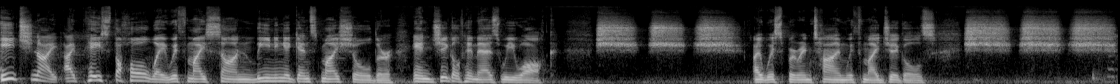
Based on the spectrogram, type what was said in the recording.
Each night, I pace the hallway with my son leaning against my shoulder and jiggle him as we walk. Shh, shh, shh. I whisper in time with my jiggles. Shh, shh, shh.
